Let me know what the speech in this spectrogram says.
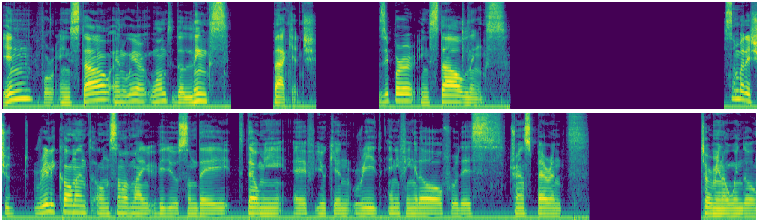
In for install and we want the links package. Zypper install links somebody should really comment on some of my videos someday to tell me if you can read anything at all through this transparent terminal window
